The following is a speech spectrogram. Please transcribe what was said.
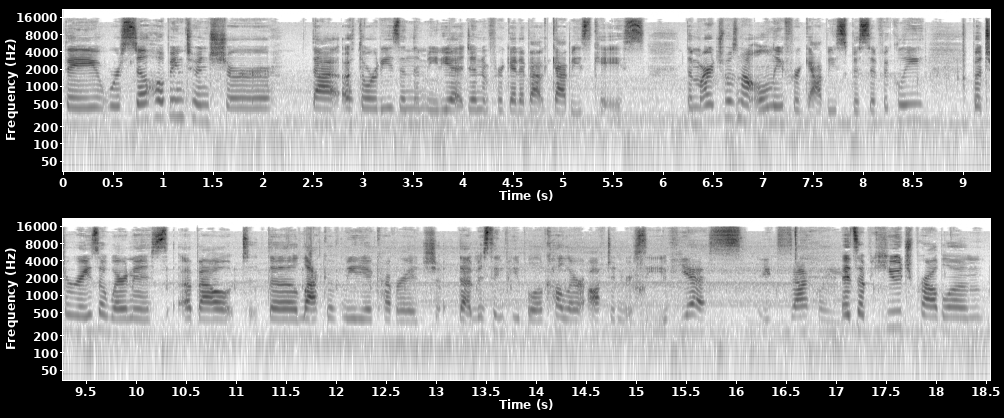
They were still hoping to ensure that authorities and the media didn't forget about Gabby's case. The march was not only for Gabby specifically, but to raise awareness about the lack of media coverage that missing people of color often receive. Yes, exactly. It's a huge problem,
